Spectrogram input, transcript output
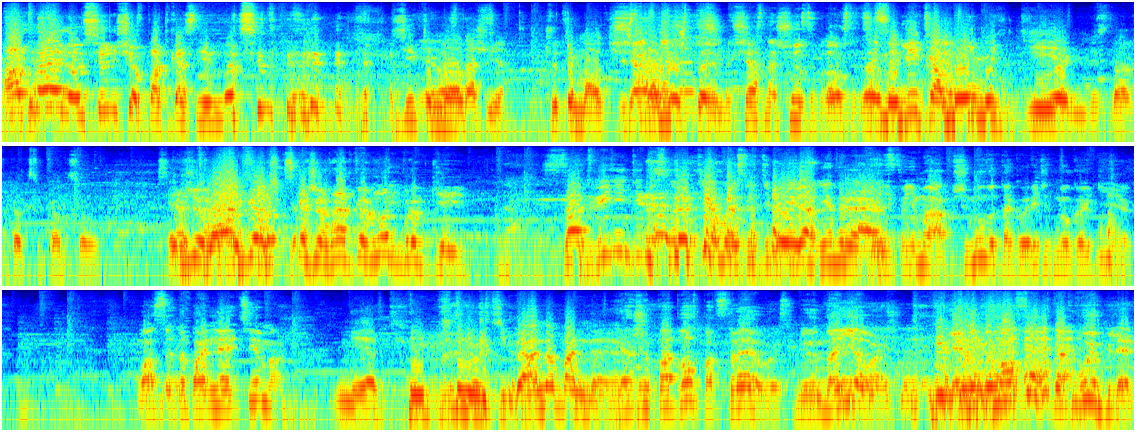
А правильно, он все ничего в подкаст не вносит. Си ты молчи. Что ты молчишь? Сейчас, Скажи что-нибудь. сейчас начнется, потому что Назови кому-нибудь геем, не знаю, в конце концов. Скажи, фишка. скажи, Рагнар Лондброк гей. Задвинь интересную тему, если тебе это не Я не нравится. понимаю, а почему вы так говорите много о геях? У вас это больная тема? Нет, не у тебя она больная. Я же под вас подстраиваюсь, мне надоело. Я не гомофоб, как вы, блядь.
